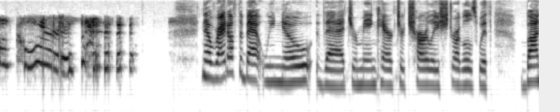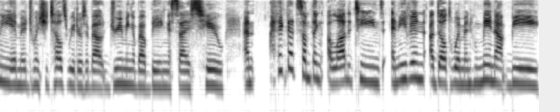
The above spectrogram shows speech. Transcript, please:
Of course. Now, right off the bat, we know that your main character, Charlie, struggles with body image when she tells readers about dreaming about being a size two. And I think that's something a lot of teens and even adult women who may not be,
